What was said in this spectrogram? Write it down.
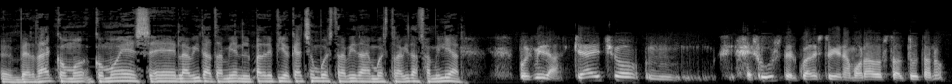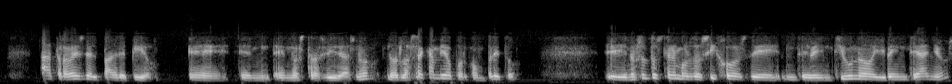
eh, ¿verdad? ¿Cómo, cómo es eh, la vida también el Padre Pío? ¿Qué ha hecho en vuestra vida, en vuestra vida familiar? Pues mira, ¿qué ha hecho mm, Jesús, del cual estoy enamorado hasta el tuétano, a través del Padre Pío eh, en, en nuestras vidas, ¿no? Nos las ha cambiado por completo. Eh, nosotros tenemos dos hijos de, de 21 y 20 años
